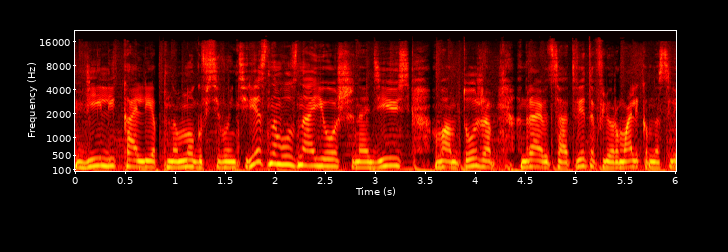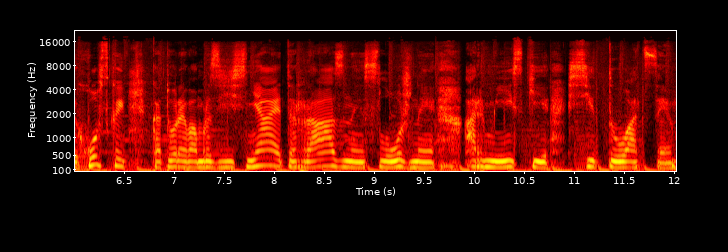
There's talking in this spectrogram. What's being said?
великолепно. Много всего интересного узнаешь. И надеюсь, вам тоже нравятся ответы Флёр Маликовны Солиховской, которая вам разъясняет разные сложные армейские ситуации.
